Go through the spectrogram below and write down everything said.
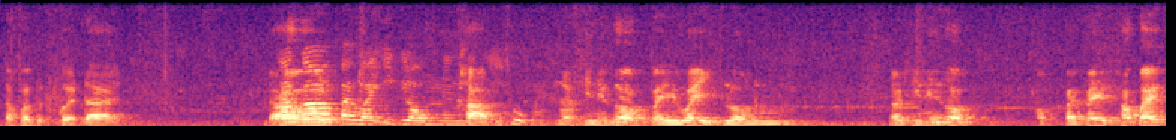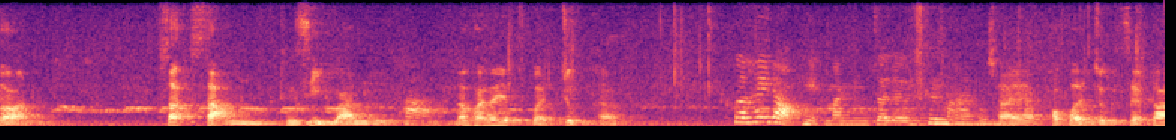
แล้วค่อยไปเปิดได้ แล้วก็ไปไว้อีกโรงหนึ่งอครับย่างนี้ถูกไหมแล้คะวทีนี้ก็ไปไว้อีกโรงนึงแล้วทีนี้ก็เอาไปไปพักไว้ก่อน สักสามถึงสี่วัน ค่ะ แล้วค่อยไปเปิดจุกครับ เพื่อให้ดอกเห็ดมันเจริญขึ้นมาถูกไหมใช่ครับพอเปิดจุกเสร็จก็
